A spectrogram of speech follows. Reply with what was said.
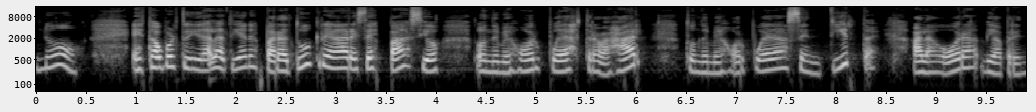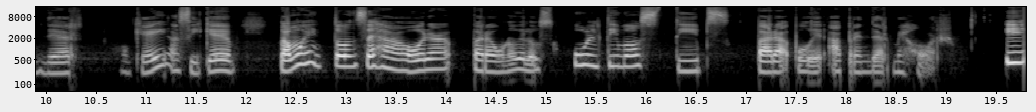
No, esta oportunidad la tienes para tú crear ese espacio donde mejor puedas trabajar, donde mejor puedas sentirte a la hora de aprender. ¿Ok? Así que vamos entonces ahora para uno de los últimos tips para poder aprender mejor. Y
